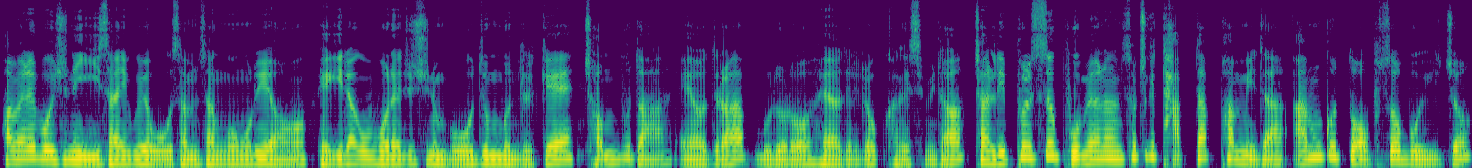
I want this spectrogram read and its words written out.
화면에 보이시는 242-532 330으로요 100이라고 보내주시는 모든 분들께 전부 다 에어드랍 무료로 해드리도록 하겠습니다. 자, 리플스 보면은 솔직히 답답합니다. 아무것도 없어 보이죠?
